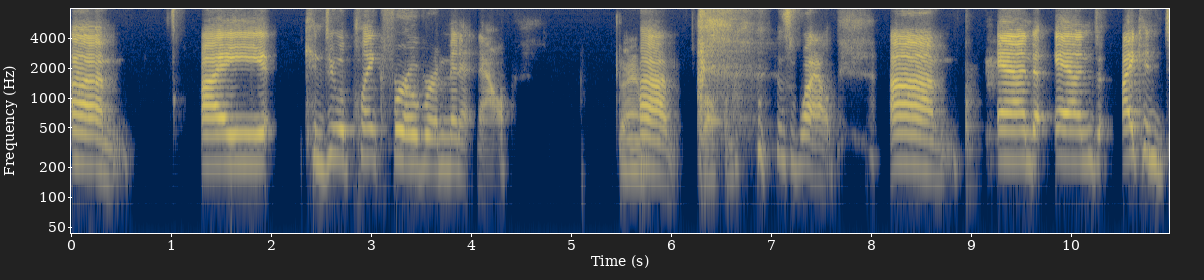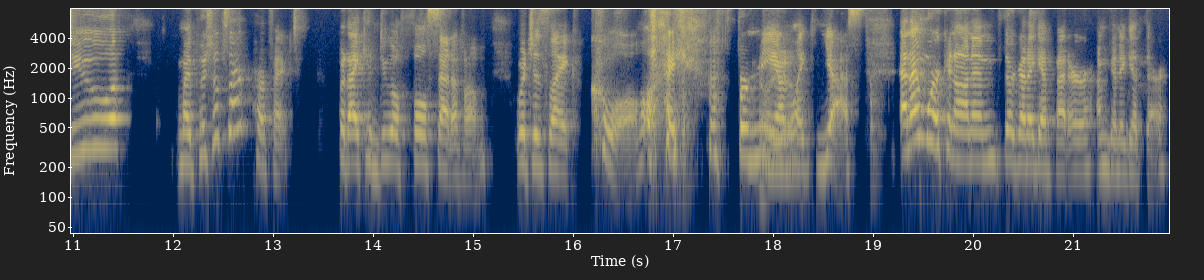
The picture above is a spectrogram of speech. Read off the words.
Um I can do a plank for over a minute now. Damn. Um, awesome. it's wild. Um, and and I can do my push-ups aren't perfect, but I can do a full set of them, which is like cool. Like for me, oh, yeah. I'm like, yes. And I'm working on them. They're gonna get better. I'm gonna get there.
